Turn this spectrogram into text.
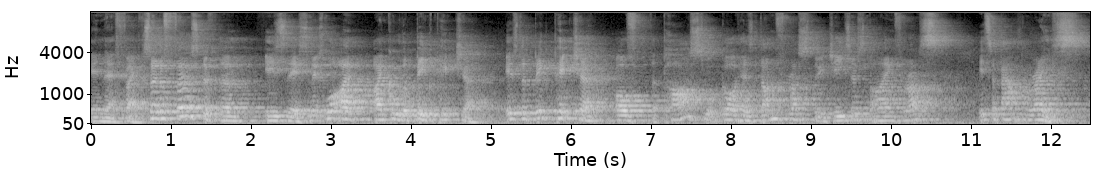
in their faith. So, the first of them is this, and it's what I, I call the big picture. It's the big picture of the past, what God has done for us through Jesus dying for us it's about grace,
